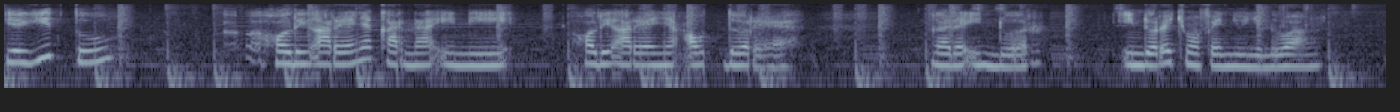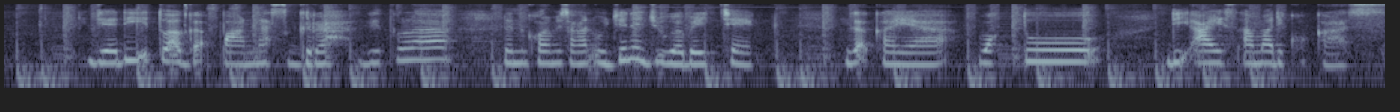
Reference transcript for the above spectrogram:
ya gitu holding areanya karena ini holding areanya outdoor ya nggak ada indoor. Indoornya cuma venue-nya doang. Jadi itu agak panas gerah gitulah. Dan kalau misalkan hujannya juga becek. Nggak kayak waktu di ice sama di kokas.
